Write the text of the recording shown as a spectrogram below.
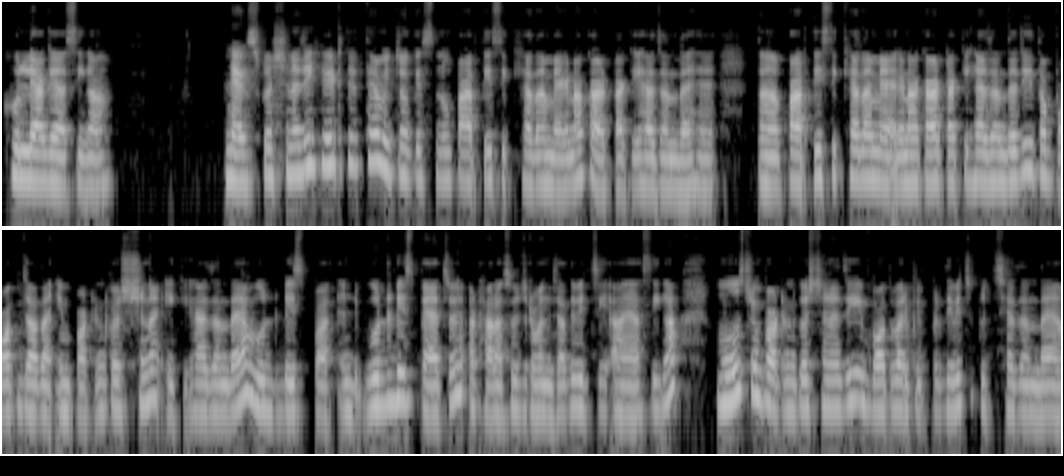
ਖੋਲ੍ਹਿਆ ਗਿਆ ਸੀਗਾ। ਨੈਕਸਟ ਕੁਐਸਚਨ ਹੈ ਜੀ, ਹੇਠ ਦਿੱਤਿਆਂ ਵਿੱਚੋਂ ਕਿਸ ਨੂੰ ਭਾਰਤੀ ਸਿੱਖਿਆ ਦਾ ਮੈਗਨਾ ਕਾਰਟਾ ਕਿਹਾ ਜਾਂਦਾ ਹੈ? ਤਾਂ ਭਾਰਤੀ ਸਿੱਖਿਆ ਦਾ ਮੈਗਨਾ ਕਾਰਟਾ ਕਿਹਾ ਜਾਂਦਾ ਜੀ, ਤਾਂ ਬਹੁਤ ਜ਼ਿਆਦਾ ਇੰਪੋਰਟੈਂਟ ਕੁਐਸਚਨ ਹੈ, ਇਹ ਕਿਹਾ ਜਾਂਦਾ ਹੈ। ਵੁੱਡ ਡਿਸਪਾ ਵੁੱਡ ਡਿਸਪੈਚ 1854 ਦੇ ਵਿੱਚ ਇਹ ਆਇਆ ਸੀਗਾ। ਮੋਸਟ ਇੰਪੋਰਟੈਂਟ ਕੁਐਸਚਨ ਹੈ ਜੀ ਇਹ ਬਹੁਤ ਵਾਰ ਪੇਪਰ ਦੇ ਵਿੱਚ ਪੁੱਛਿਆ ਜਾਂਦਾ ਹੈ।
